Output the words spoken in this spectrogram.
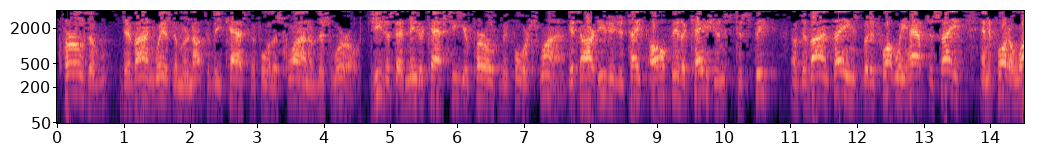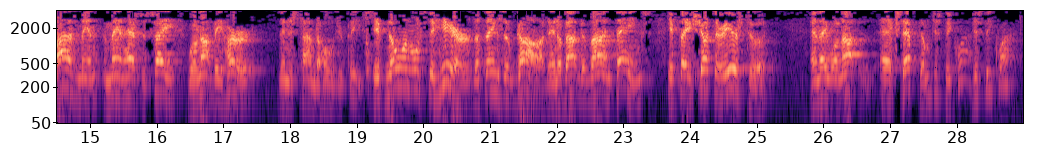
Pearls of divine wisdom are not to be cast before the swine of this world. Jesus said, Neither cast ye your pearls before swine. It's our duty to take all fit occasions to speak of divine things, but if what we have to say, and if what a wise man, man has to say will not be heard, then it's time to hold your peace. If no one wants to hear the things of God and about divine things, if they shut their ears to it and they will not accept them, just be quiet. Just be quiet.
